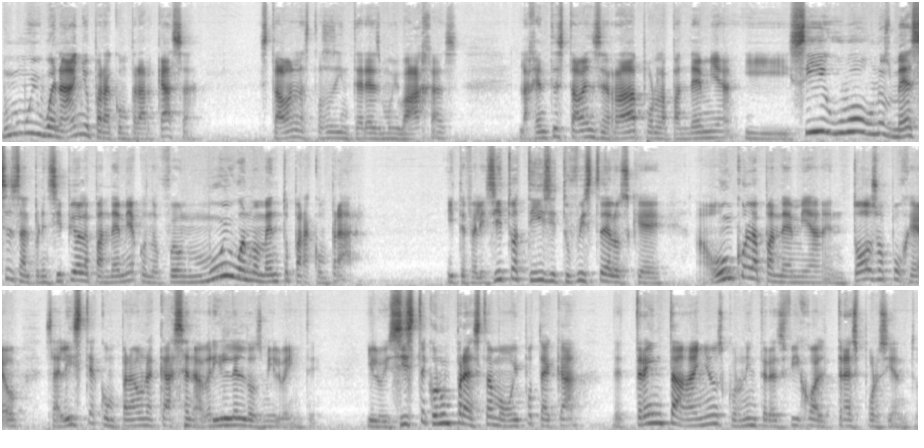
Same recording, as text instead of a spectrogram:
un muy buen año para comprar casa. Estaban las tasas de interés muy bajas, la gente estaba encerrada por la pandemia y sí hubo unos meses al principio de la pandemia cuando fue un muy buen momento para comprar. Y te felicito a ti si tú fuiste de los que, aún con la pandemia, en todo su apogeo, saliste a comprar una casa en abril del 2020. Y lo hiciste con un préstamo o hipoteca de 30 años con un interés fijo al 3%.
